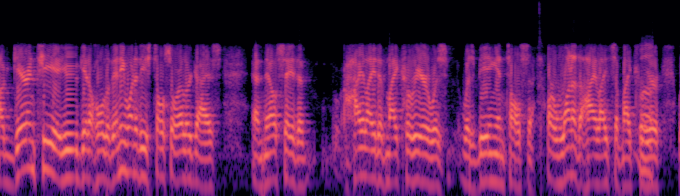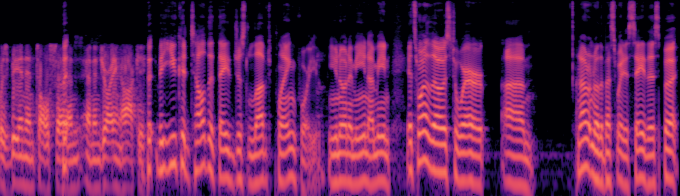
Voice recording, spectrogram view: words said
I'll guarantee you, you get a hold of any one of these Tulsa Oiler guys, and they'll say the highlight of my career was was being in Tulsa, or one of the highlights of my career was being in Tulsa But- and, and enjoying hockey. But but you could tell that they just loved playing for you. You know what I mean? I mean, it's one of those to where um and I don't know the best way to say this, but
